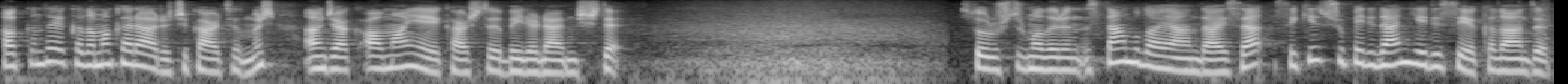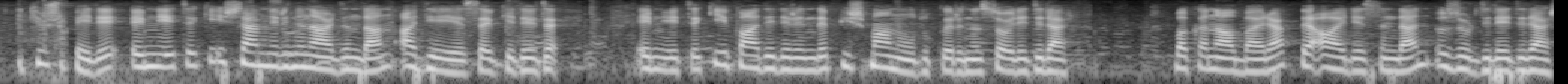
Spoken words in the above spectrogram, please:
hakkında yakalama kararı çıkartılmış ancak Almanya'ya kaçtığı belirlenmişti. Soruşturmaların İstanbul ayağındaysa 8 şüpheliden 7'si yakalandı. 2 şüpheli emniyetteki işlemlerinin ardından adliyeye sevk edildi. Emniyetteki ifadelerinde pişman olduklarını söylediler. Bakan Albayrak ve ailesinden özür dilediler.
